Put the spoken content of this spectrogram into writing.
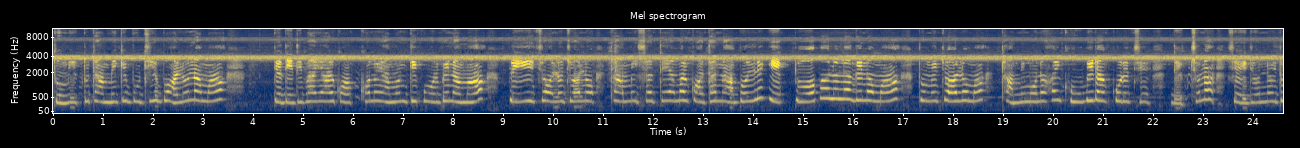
তুমি একটু ঠাম্মিকে বুঝিয়ে বলো না মা। যে দিদিভাই আর কখনো এমনটি করবে না, মা। প্লিজ, চলো চলো। ঠাম্মির সাথে আমার কথা না বললে একটুও ভালো লাগে না, মা। তুমি চলো, মা। ঠাম্মি মনে হয় খুবই রাগ করেছে। দেখছ না? সেই জন্যই তো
